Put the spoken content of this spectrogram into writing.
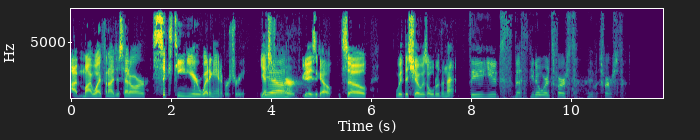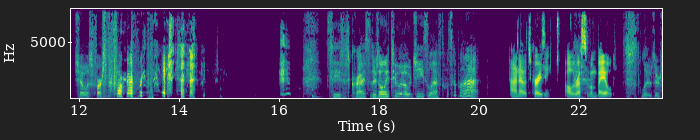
my, my wife and I just had our 16 year wedding anniversary yesterday Yeah. or two days ago. So, with the show is older than that. see you. You know where it's first. It was first. Show was first before everything. Jesus Christ! There's only two OGs left. What's up with that? I know it's crazy. All the rest of them bailed. Losers.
